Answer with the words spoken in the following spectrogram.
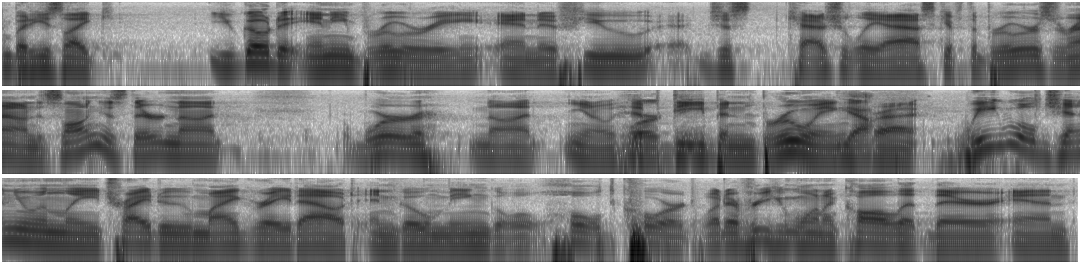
but he's like. You go to any brewery, and if you just casually ask if the brewer's around, as long as they're not, we're not, you know, hip Working. deep in brewing, Yeah. Right. we will genuinely try to migrate out and go mingle, hold court, whatever you want to call it there. And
